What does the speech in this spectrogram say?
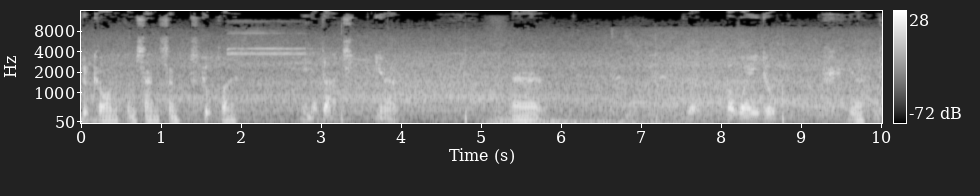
Good corner from Sanson. It's a good player. And that's, you know, uh, the, the weighed up, you know, the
